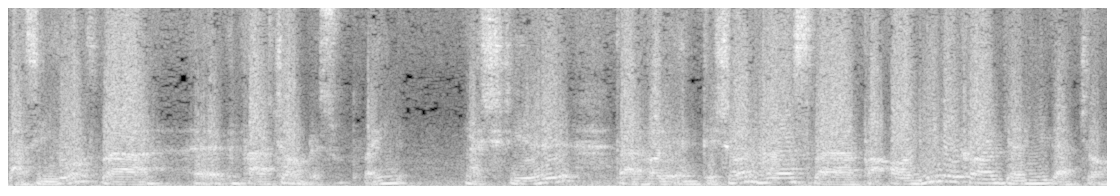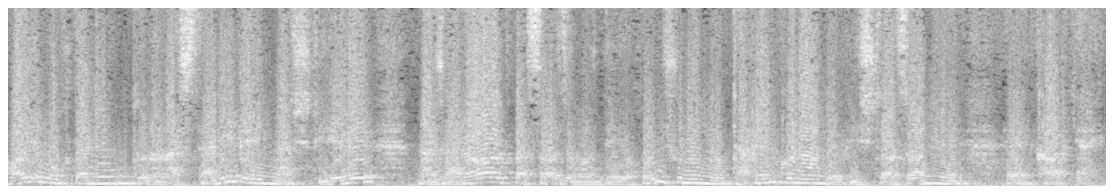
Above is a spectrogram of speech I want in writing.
پذیرفت و فرجام رسوند. و این نشریه در حال انتشار هست و فعالین کارگری در جاهای مختلف می‌تونن از طریق این نشریه نظرات و سازمانده خودشون رو منتقل کنن به پیشتازان کارگری.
